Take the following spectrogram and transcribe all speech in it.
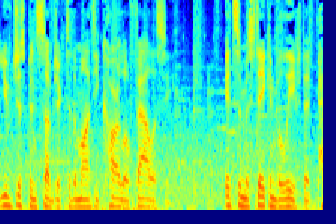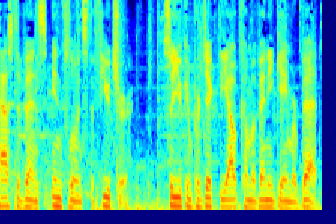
you've just been subject to the Monte Carlo fallacy. It's a mistaken belief that past events influence the future, so you can predict the outcome of any game or bet.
